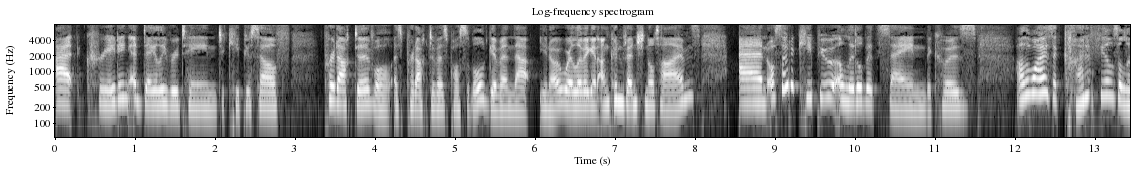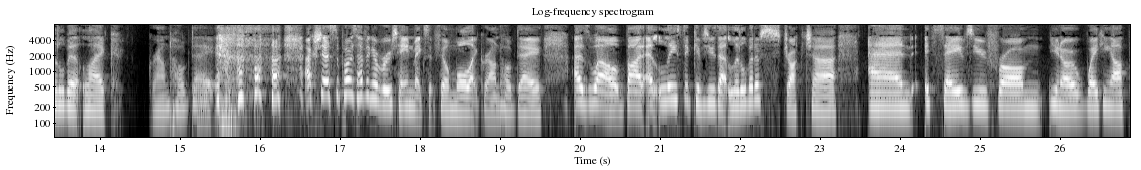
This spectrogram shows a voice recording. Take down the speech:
at creating a daily routine to keep yourself productive or as productive as possible, given that, you know, we're living in unconventional times and also to keep you a little bit sane because Otherwise, it kind of feels a little bit like Groundhog Day. Actually, I suppose having a routine makes it feel more like Groundhog Day as well, but at least it gives you that little bit of structure and it saves you from, you know, waking up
